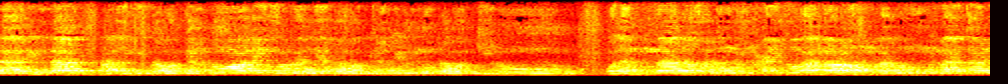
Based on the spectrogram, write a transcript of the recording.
إلا لله عليه توكلت وعليه فليتوكل المتوكلون. ولما دخلوا من حيث أمرهم أبوهم ما كان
